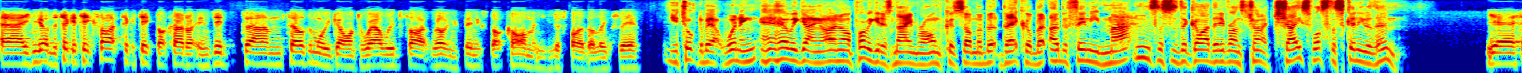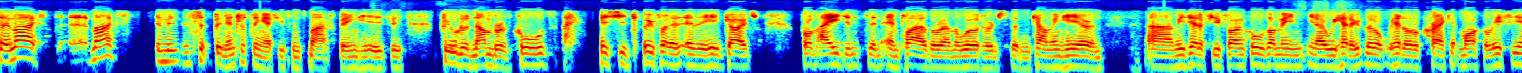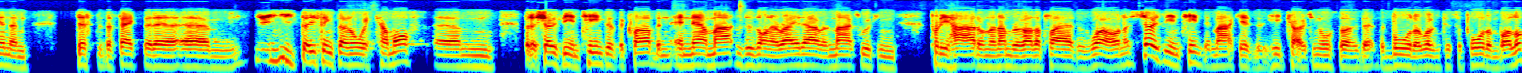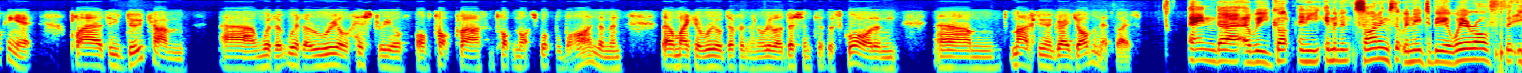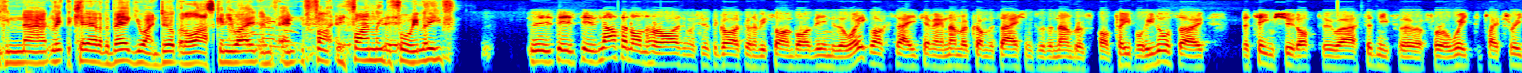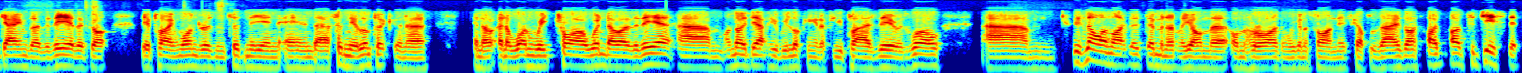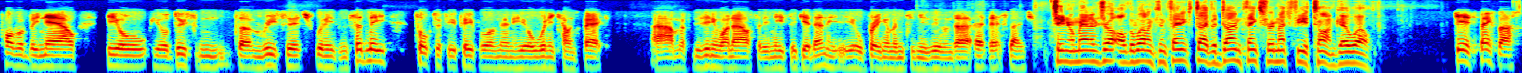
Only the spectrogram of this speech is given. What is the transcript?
Uh, you can go on the Ticketek site, ticketek.co.nz um, sells them, or you go onto our website, wellingtonphoenix.com, and you can just follow the links there. You talked about winning. How are we going? I know I'll probably get his name wrong because I'm a bit backward, but Obafemi Martins, this is the guy that everyone's trying to chase. What's the skinny with him? Yeah, so Mark's, uh, Mark's I mean, it's been interesting actually since Mark's been here. He's fielded a number of calls, as you do for, as a head coach, from agents and, and players around the world who are interested in coming here. And um, he's had a few phone calls. I mean, you know, we had a little we had a little crack at Michael Essien, and just the fact that uh, um, these things don't always come off, um, but it shows the intent of the club. And, and now Martins is on our radar, and Mark's working pretty hard on a number of other players as well. And it shows the intent that Mark has as head coach, and also that the board are willing to support him by looking at players who do come uh, with a with a real history of, of top class and top notch football behind them, and they'll make a real difference and a real addition to the squad. And um, Mark's doing a great job in that space. And uh, have we got any imminent signings that we need to be aware of that you can uh, let the kid out of the bag? You won't do it, but I'll ask anyway. And and, fi- and finally, before we leave. There's, there's, there's nothing on the horizon which says the guy's going to be signed by the end of the week. Like I say, he's having a number of conversations with a number of, of people. He's also the team shoot off to uh, Sydney for for a week to play three games over there. They've got they're playing Wanderers in Sydney and and uh, Sydney Olympic in a in a, in a one week trial window over there. Um, no doubt he'll be looking at a few players there as well. Um, there's no one like that imminently on the on the horizon. We're going to sign the next couple of days. I, I, I'd suggest that probably now he'll he'll do some some research when he's in Sydney, talk to a few people, and then he'll when he comes back um, if there's anyone else that he needs to get in, he'll bring him into New Zealand uh, at that stage. General Manager of the Wellington Phoenix, David Dome, thanks very much for your time. Go well. Cheers. Thanks, Bas.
